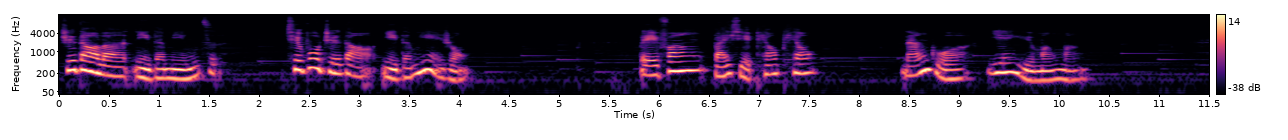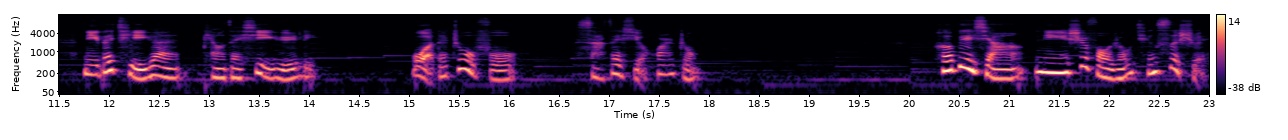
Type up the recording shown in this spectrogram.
知道了你的名字，却不知道你的面容。北方白雪飘飘，南国烟雨蒙蒙。你的祈愿飘在细雨里，我的祝福洒在雪花中。何必想你是否柔情似水？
